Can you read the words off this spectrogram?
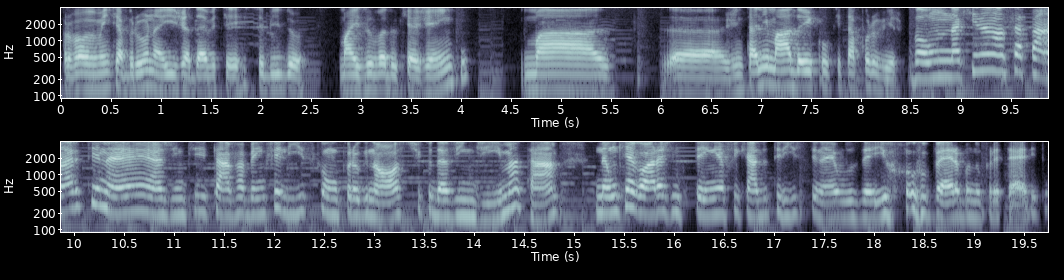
provavelmente a Bruna aí já deve ter recebido mais uva do que a gente, mas uh, a gente tá animado aí com o que tá por vir. Bom, aqui na nossa parte, né, a gente tava bem feliz com o prognóstico da Vindima, tá? Não que agora a gente tenha ficado triste, né? Eu usei o verbo no pretérito.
